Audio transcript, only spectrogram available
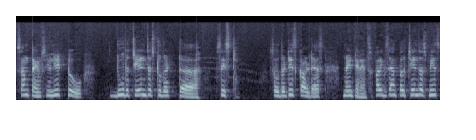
sometimes you need to do the changes to that uh, system. So that is called as maintenance. For example, changes means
